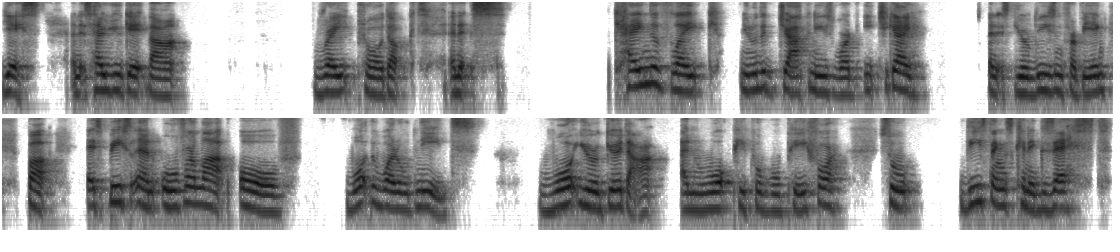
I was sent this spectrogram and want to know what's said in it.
Yes. And it's how you get that right product. And it's kind of like, you know, the Japanese word ikigai, and it's your reason for being, but it's basically an overlap of what the world needs what you're good at and what people will pay for. So these things can exist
